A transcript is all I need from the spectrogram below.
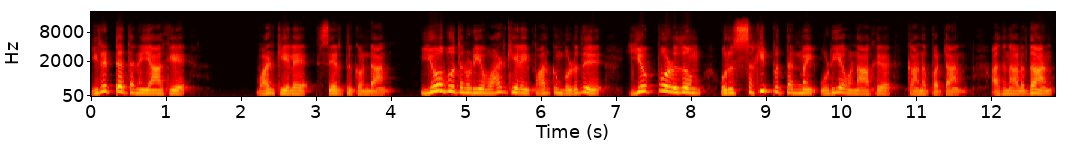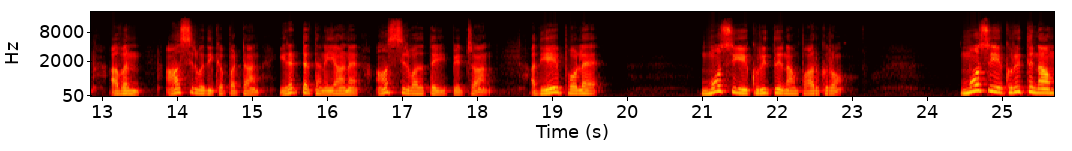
இரட்டத்தனையாக வாழ்க்கையில சேர்த்து கொண்டான். யோபு தன்னுடைய வாழ்க்கையை பார்க்கும் பொழுது எப்பொழுதும் ஒரு சகிப்புத்தன்மை உடையவனாக காணப்பட்டான். அதனாலதான் அவன் ஆசிர்வதிக்கப்பட்டான். இரட்டத்தனையான ஆசீர்வாதத்தை பெற்றான். அதே போல மோசையை குறித்து நாம் பார்க்கிறோம். மோசையை குறித்து நாம்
